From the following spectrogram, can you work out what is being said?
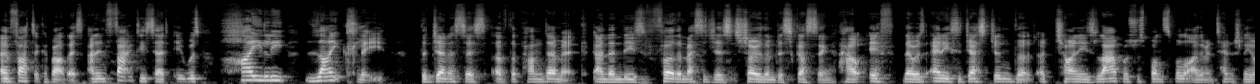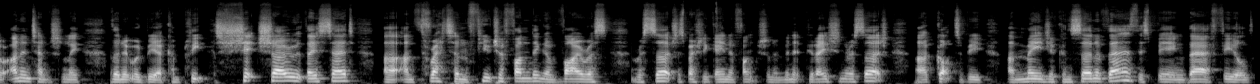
emphatic about this, and in fact, he said it was highly likely the genesis of the pandemic. And then these further messages show them discussing how if there was any suggestion that a Chinese lab was responsible, either intentionally or unintentionally, then it would be a complete shit show, they said, uh, and threaten future funding of virus research, especially gain of function and manipulation research, uh, got to be a major concern of theirs, this being their field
